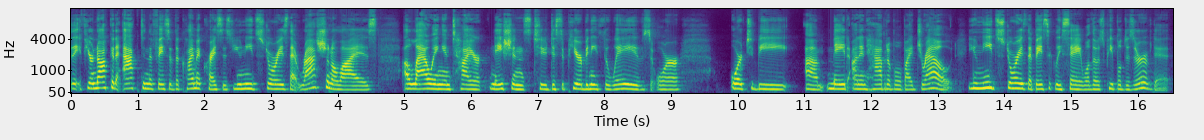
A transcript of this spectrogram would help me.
if you're not going to act in the face of the climate crisis you need stories that rationalize allowing entire nations to disappear beneath the waves or or to be um, made uninhabitable by drought. You need stories that basically say well those people deserved it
